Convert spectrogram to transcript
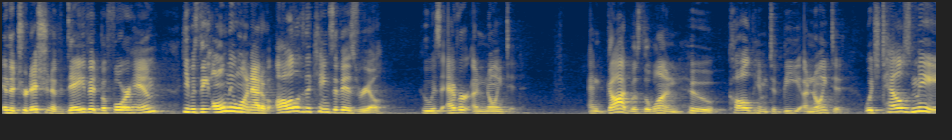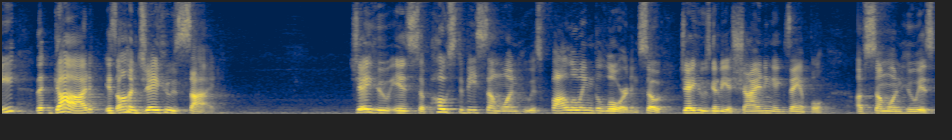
in the tradition of David before him. He was the only one out of all of the kings of Israel who was ever anointed. And God was the one who called him to be anointed, which tells me that God is on Jehu's side. Jehu is supposed to be someone who is following the Lord. And so Jehu is going to be a shining example of someone who is,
